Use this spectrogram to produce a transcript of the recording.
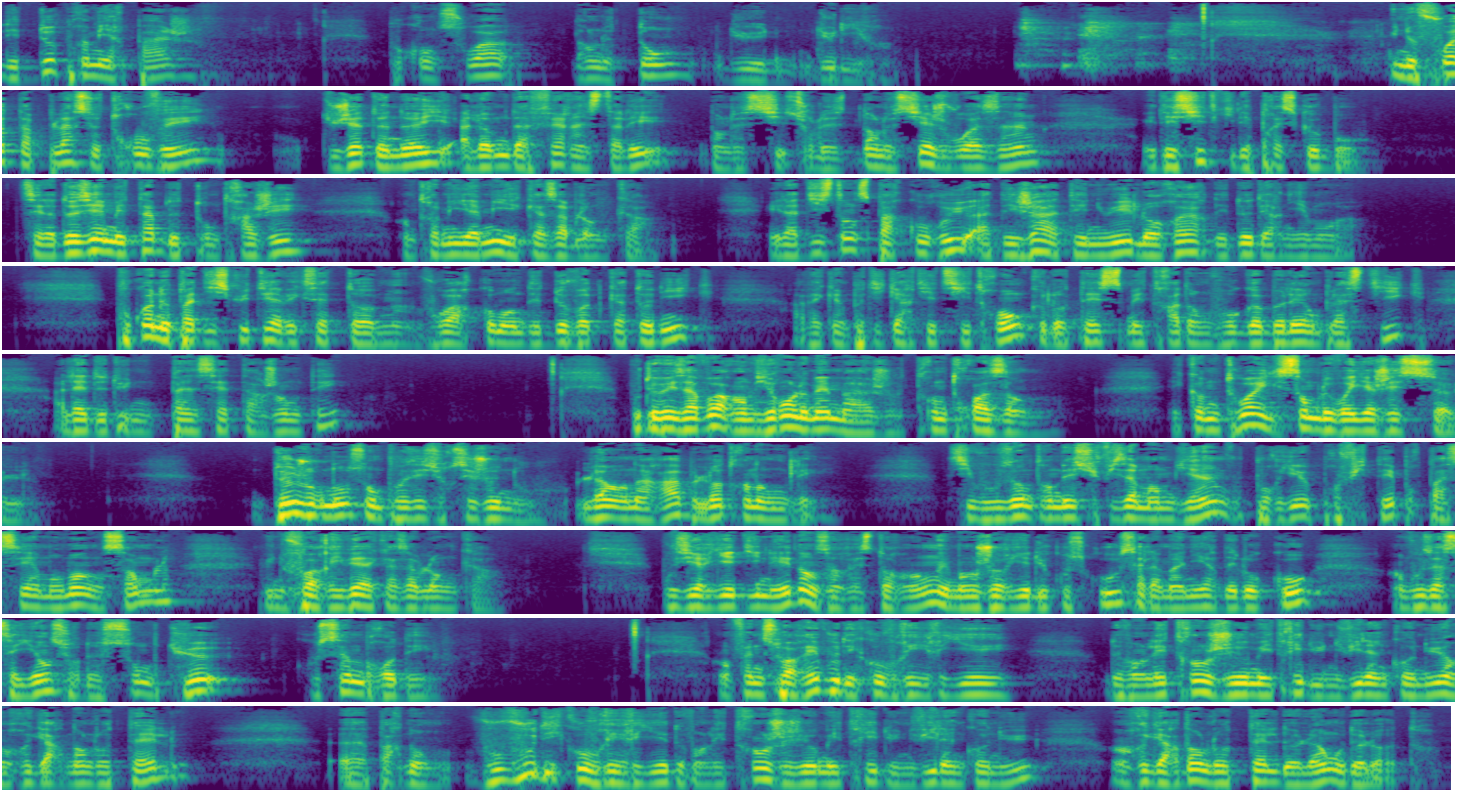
les deux premières pages pour qu'on soit dans le ton du, livre. Une fois ta place trouvée, tu jettes un œil à l'homme d'affaires installé dans le, siège voisin et décides qu'il est presque beau. C'est la deuxième étape de ton trajet entre Miami et Casablanca. Et la distance parcourue a déjà atténué l'horreur des deux derniers mois. Pourquoi ne pas discuter avec cet homme, voire commander deux vodka toniques avec un petit quartier de citron que l'hôtesse mettra dans vos gobelets en plastique à l'aide d'une pincette argentée? Vous devez avoir environ le même âge, 33 ans. Et comme toi, il semble voyager seul. Deux journaux sont posés sur ses genoux, l'un en arabe, l'autre en anglais. Si vous vous entendez suffisamment bien, vous pourriez profiter pour passer un moment ensemble une fois arrivé à Casablanca. Vous iriez dîner dans un restaurant et mangeriez du couscous à la manière des locaux en vous asseyant sur de somptueux coussins brodés. En fin de soirée, vous découvririez devant l'étrange géométrie d'une ville inconnue en regardant l'hôtel euh, pardon, vous vous découvririez devant l'étrange géométrie d'une ville inconnue en regardant l'hôtel de l'un ou de l'autre.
